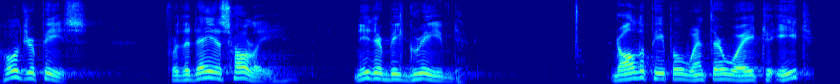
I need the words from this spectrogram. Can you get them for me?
Hold your peace, for the day is holy, neither be grieved. And all the people went their way to eat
